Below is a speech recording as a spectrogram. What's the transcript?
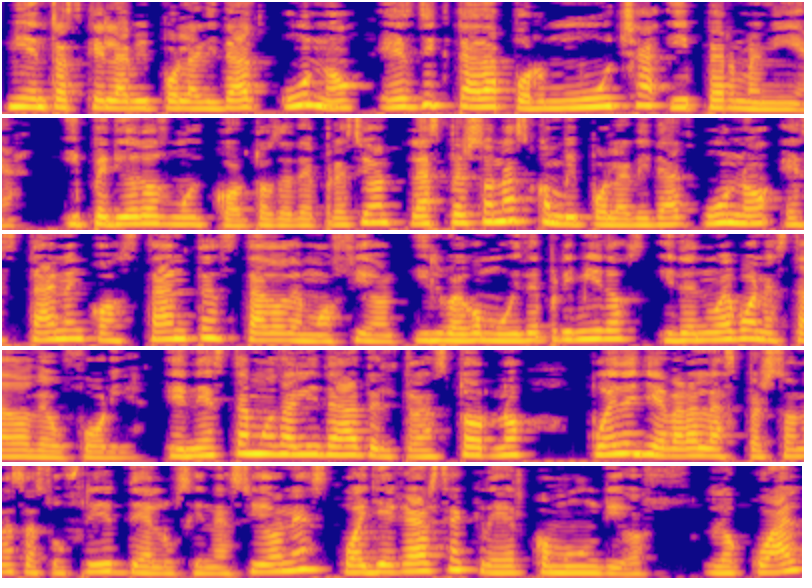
Mientras que la bipolaridad 1 es dictada por mucha hipermanía, y periodos muy cortos de depresión. Las personas con bipolaridad 1 están en constante estado de emoción y luego muy deprimidos y de nuevo en estado de euforia. En esta modalidad del trastorno puede llevar a las personas a sufrir de alucinaciones o a llegarse a creer como un dios, lo cual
